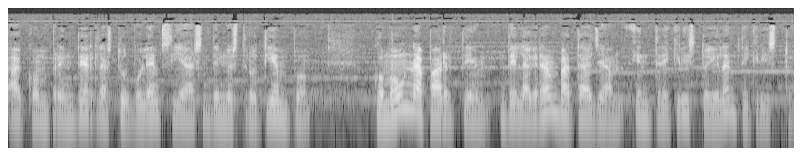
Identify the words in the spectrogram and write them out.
a comprender las turbulencias de nuestro tiempo como una parte de la gran batalla entre Cristo y el Anticristo,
